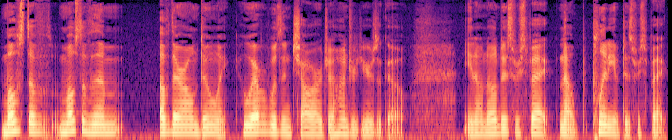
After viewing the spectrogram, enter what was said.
Most of most of them of their own doing. Whoever was in charge a hundred years ago, you know, no disrespect, no, plenty of disrespect.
